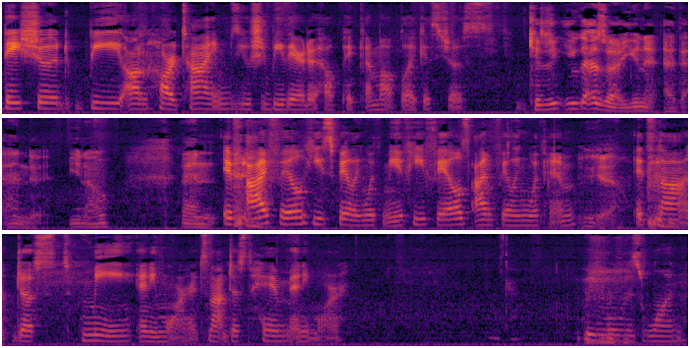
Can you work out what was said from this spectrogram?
they should be on hard times, you should be there to help pick them up. Like, it's just because you guys are a unit at the end, you know. And if I fail, he's failing with me. If he fails, I'm failing with him. Yeah. It's not just me anymore. It's not just him anymore. Okay. We move as one.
